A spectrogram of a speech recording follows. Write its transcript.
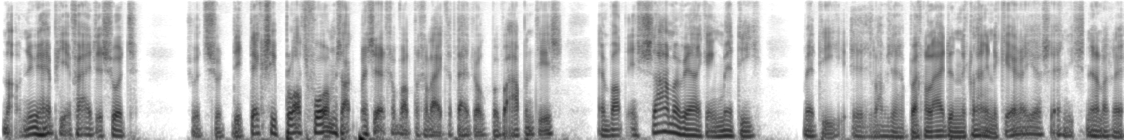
Nou, nu heb je in feite een soort, soort, soort detectieplatform, zou ik maar zeggen, wat tegelijkertijd ook bewapend is. En wat in samenwerking met die, met die eh, laten we zeggen, begeleidende kleine carriers en die snellere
